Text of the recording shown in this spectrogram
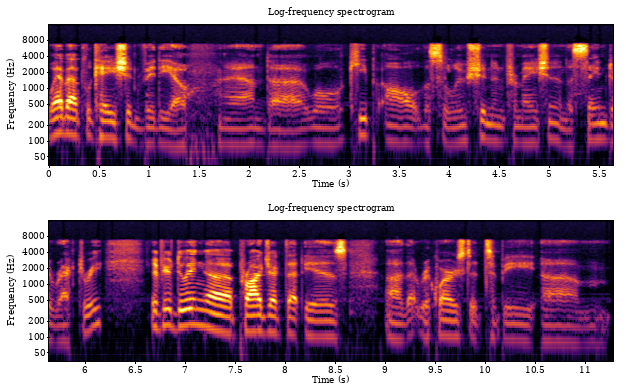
web application video and uh, we'll keep all the solution information in the same directory. If you're doing a project that is uh, that requires it to be um,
